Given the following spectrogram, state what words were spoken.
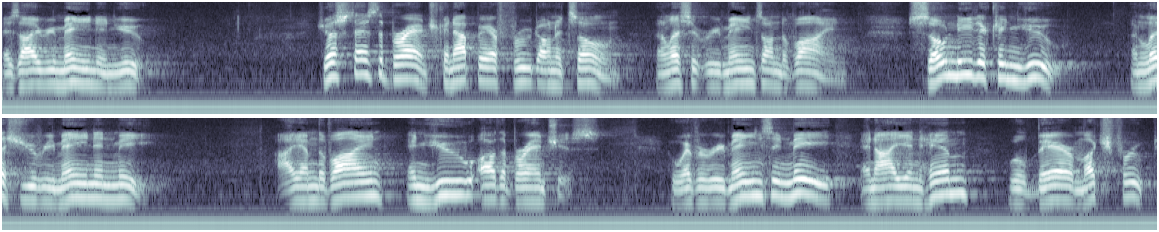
as I remain in you. Just as the branch cannot bear fruit on its own unless it remains on the vine, so neither can you unless you remain in me. I am the vine, and you are the branches. Whoever remains in me, and I in him, will bear much fruit,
